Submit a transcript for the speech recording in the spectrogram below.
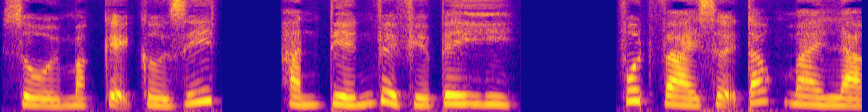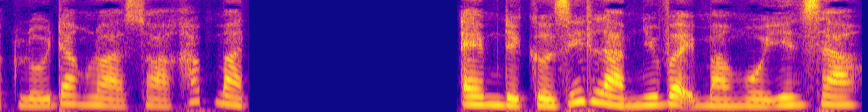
rồi mặc kệ cờ rít, hắn tiến về phía bi vuốt vài sợi tóc mai lạc lối đang lòa xòa khắp mặt. Em để cờ rít làm như vậy mà ngồi yên sao?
